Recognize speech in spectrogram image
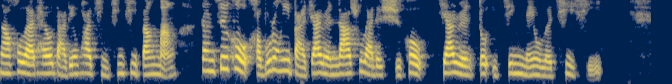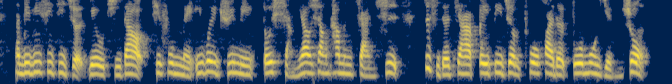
那后来他又打电话请亲戚帮忙，但最后好不容易把家人拉出来的时候，家人都已经没有了气息。那 BBC 记者也有提到，几乎每一位居民都想要向他们展示自己的家被地震破坏的多么严重。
